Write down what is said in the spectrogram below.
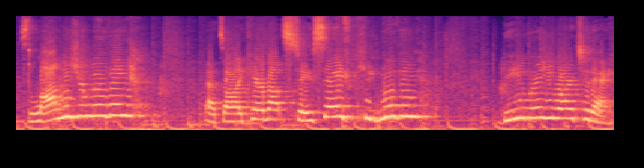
As long as you're moving, that's all I care about. Stay safe, keep moving. Be where you are today.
